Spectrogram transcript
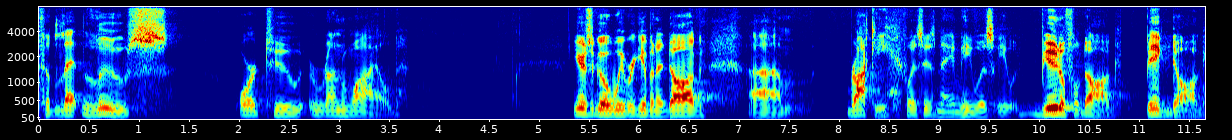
to let loose or to run wild. Years ago, we were given a dog. Um, Rocky was his name. He was a beautiful dog, big dog,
